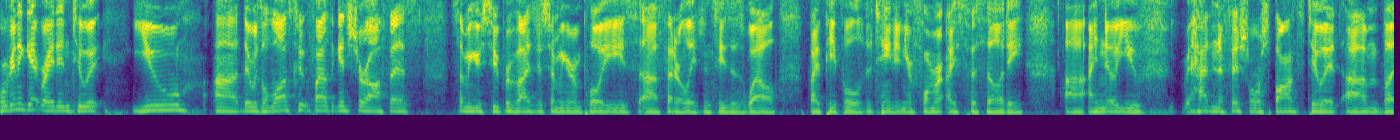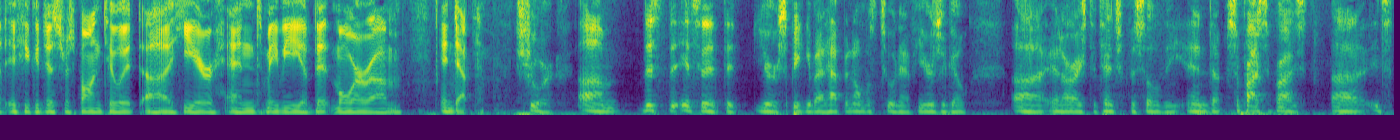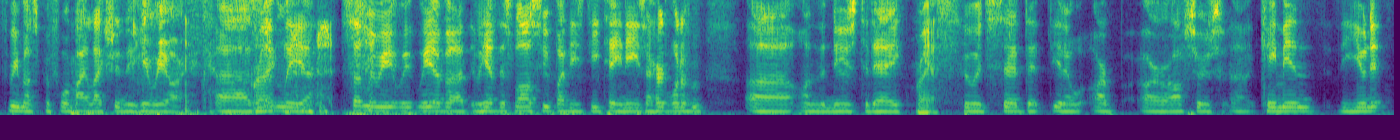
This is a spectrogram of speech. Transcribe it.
We're going to get right into it. You, uh, there was a lawsuit filed against your office, some of your supervisors, some of your employees, uh, federal agencies as well, by people detained in your former ICE facility. Uh, I know you've had an official response to it, um, but if you could just respond to it uh, here and maybe a bit more um, in depth. Sure. Um, this the incident that you're speaking about happened almost two and a half years ago uh, at our ICE detention facility, and uh, surprise, surprise, uh, it's three months before my election, and here we are. Uh, Suddenly, uh, suddenly we, we, we have uh, we have this lawsuit by these detainees. I heard one of them uh, on the news today, Right. Yes. who had said that you know our our officers uh, came in the unit,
